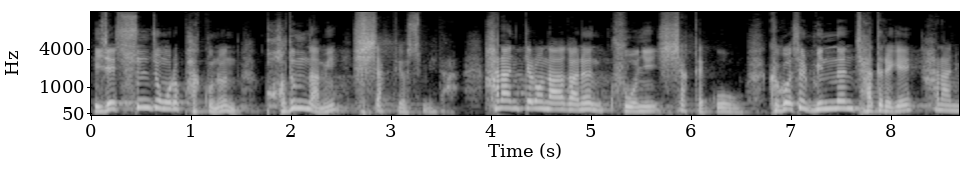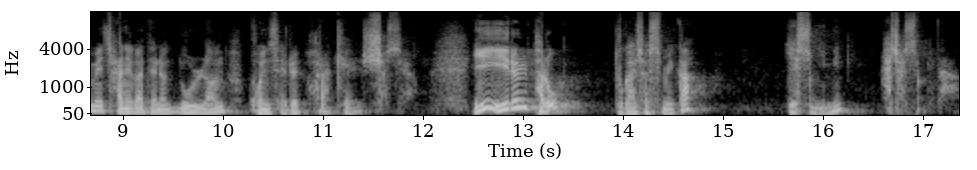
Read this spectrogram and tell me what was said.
이제 순종으로 바꾸는 거듭남이 시작되었습니다. 하나님께로 나아가는 구원이 시작됐고 그것을 믿는 자들에게 하나님의 자녀가 되는 놀라운 권세를 허락해 주셨어요. 이 일을 바로 누가 하셨습니까? 예수님이 하셨습니다.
